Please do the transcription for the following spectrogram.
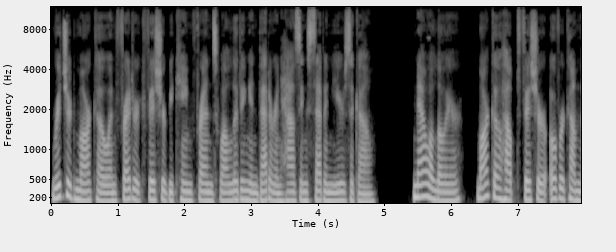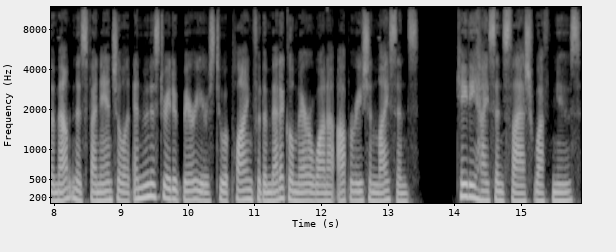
Richard Marco and Frederick Fisher became friends while living in veteran housing seven years ago. Now a lawyer, Marco helped Fisher overcome the mountainous financial and administrative barriers to applying for the medical marijuana operation license. Katie Hyson slash WUFT News.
